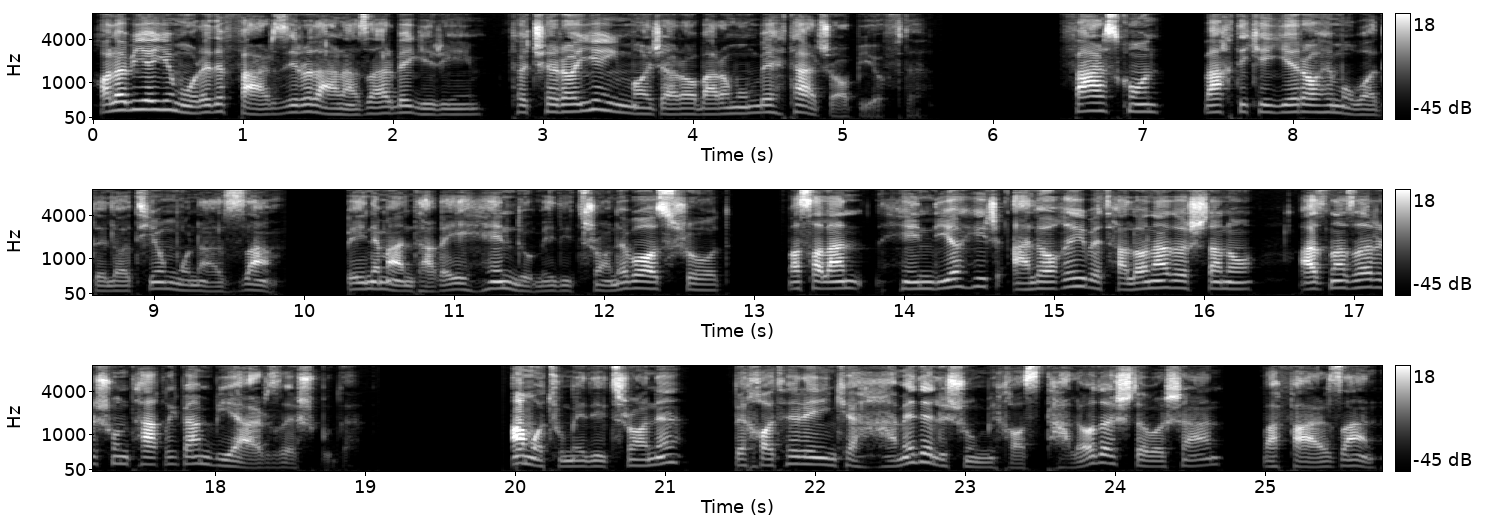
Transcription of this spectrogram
حالا بیا یه مورد فرضی رو در نظر بگیریم تا چرایی این ماجرا برامون بهتر جا بیفته. فرض کن وقتی که یه راه مبادلاتی و منظم بین منطقه هند و مدیترانه باز شد مثلا هندیا هیچ علاقه به طلا نداشتن و از نظرشون تقریبا بیارزش بوده اما تو مدیترانه به خاطر اینکه همه دلشون می‌خواست طلا داشته باشن و فرزن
